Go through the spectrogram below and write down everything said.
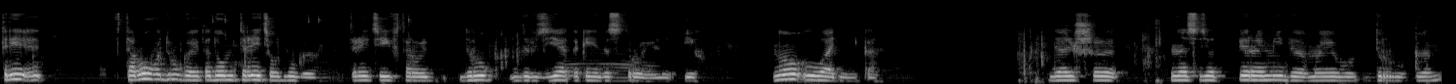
три... второго друга, это дом третьего друга. Третий и второй друг, друзья, так и не достроили их. Ну, ладненько. Дальше у нас идет пирамида моего друга.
